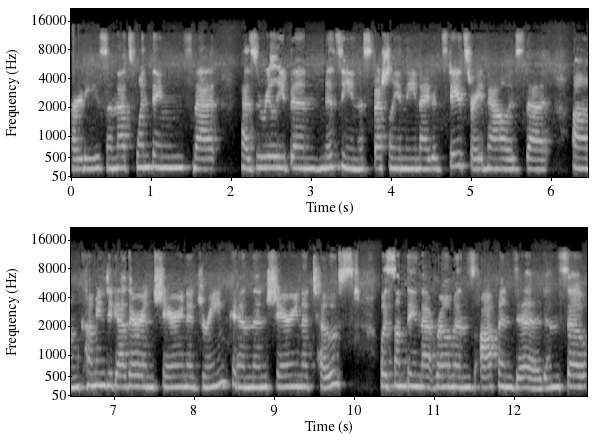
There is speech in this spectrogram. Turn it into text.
parties. And that's one thing that has really been missing, especially in the United States right now, is that um, coming together and sharing a drink and then sharing a toast was something that Romans often did. And so,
